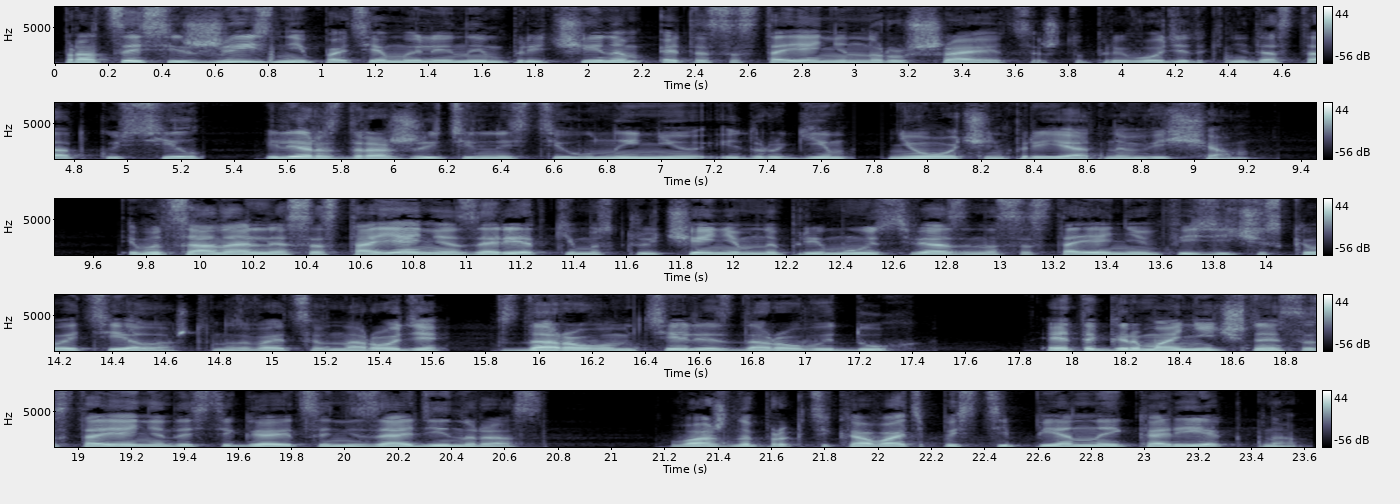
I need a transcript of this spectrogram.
В процессе жизни по тем или иным причинам это состояние нарушается, что приводит к недостатку сил или раздражительности, унынию и другим не очень приятным вещам. Эмоциональное состояние, за редким исключением, напрямую связано с состоянием физического тела, что называется в народе «в здоровом теле здоровый дух». Это гармоничное состояние достигается не за один раз. Важно практиковать постепенно и корректно.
